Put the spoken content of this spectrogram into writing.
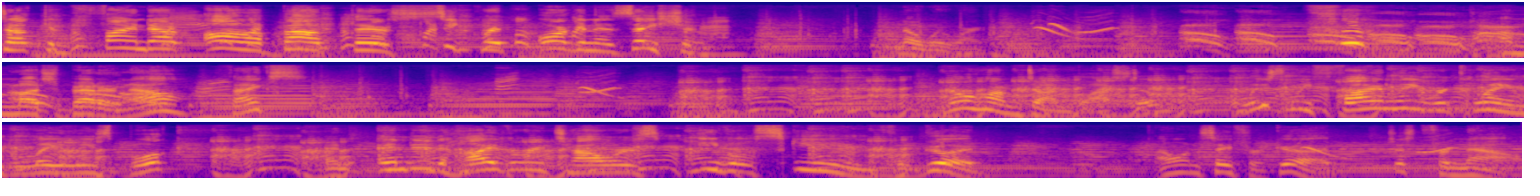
duck and find out all about their secret organization. No, we weren't. Whew. I'm much better now, thanks. No harm done, Blasto. At least we finally reclaimed Laylee's book and ended Hivory Tower's evil scheme for good. I wouldn't say for good, just for now.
